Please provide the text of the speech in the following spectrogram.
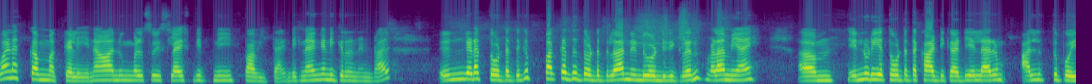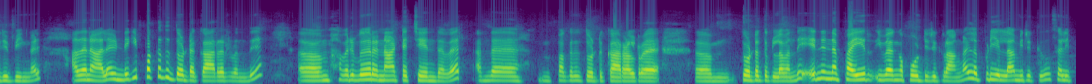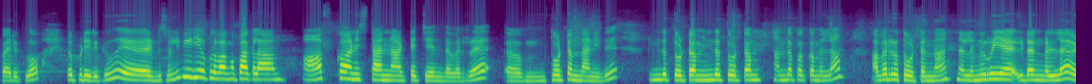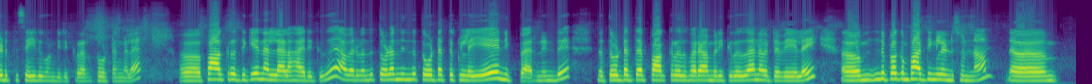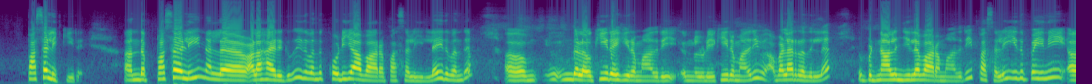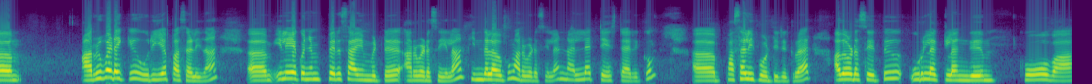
வணக்கம் மக்களே நான் உங்கள் Swiss life with me Pavitha. இன்றைக்கு நான் எங்கே நிற்கிறேன் என்றால் எங்கட தோட்டத்துக்கு பக்கத்து தோட்டத்தில் தான் நின்று கொண்டிருக்கிறேன். வளமையாய். என்னுடைய தோட்டத்தை காட்டி காட்டி எல்லாரும் அழுத்து போயிருப்பீங்கள். அதனால் இன்றைக்கு பக்கத்து தோட்டக்காரர் வந்து அவர் வேறு நாட்டை சேர்ந்தவர். அந்த பக்கத்து தோட்டக்காரர் தோட்டத்துக்குள்ளே வந்து என்னென்ன பயிர் இவங்க போட்டிருக்கிறாங்க எப்படி எல்லாம் இருக்குது செழிப்பாக இருக்குதோ எப்படி இருக்குது என்று சொல்லி வீடியோக்குள்ளே வாங்க பார்க்கலாம். ஆப்கானிஸ்தான் நாட்டை சேர்ந்தவர் தோட்டம் தான் இது. இந்த தோட்டம் இந்த தோட்டம் அந்த பக்கம் எல்லாம் அவர தோட்டம் தான் நல்ல நிறைய இடங்கள்ல எடுத்து செய்து கொண்டிருக்கிறார் தோட்டங்களை. பார்க்குறதுக்கே பார்க்கறதுக்கே நல்ல அழகா இருக்குது. அவர் வந்து தொடர்ந்து இந்த தோட்டத்துக்குள்ளேயே நிற்பார் நின்று இந்த தோட்டத்தை பார்க்கறது பராமரிக்கிறது தான் அவற்ற வேலை இந்த பக்கம் பார்த்தீங்களேன்னு சொன்னால் பசளிக்கீரை அந்த பசளி நல்ல அழகா இருக்குது. இது வந்து கொடியா வார பசளி இல்லை. இது வந்து இந்த அளவு கீரை கீரை மாதிரி எங்களுடைய கீரை மாதிரி வளர்றதில்ல. இப்படி நாலஞ்சு இலை வர மாதிரி பசளி இது இப்போ இனி அறுவடைக்கு உரிய பசளி தான் இலையை கொஞ்சம் பெருசாயும் விட்டு அறுவடை செய்யலாம். இந்த அளவுக்கும் அறுவடை செய்யலாம். நல்ல டேஸ்டாக இருக்கும். பசளி போட்டிருக்கிறார். அதோட சேர்த்து உருளைக்கிழங்கு கோவா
